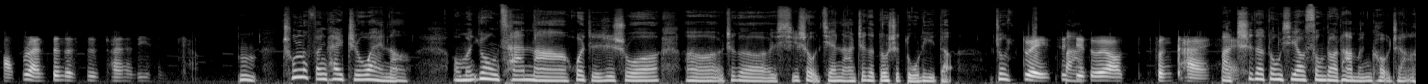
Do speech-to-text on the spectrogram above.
好，不然真的是传染力很强。嗯，除了分开之外呢，我们用餐呐、啊，或者是说呃，这个洗手间啊，这个都是独立的，就对，这些都要分开，把吃的东西要送到他门口这样。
